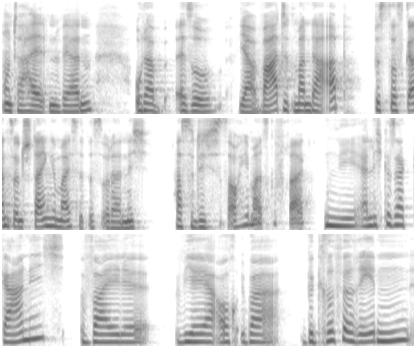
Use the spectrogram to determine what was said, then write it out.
unterhalten werden? Oder also ja, wartet man da ab, bis das Ganze in Stein gemeißelt ist oder nicht? Hast du dich das auch jemals gefragt? Nee, ehrlich gesagt gar nicht, weil wir ja auch über Begriffe reden.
